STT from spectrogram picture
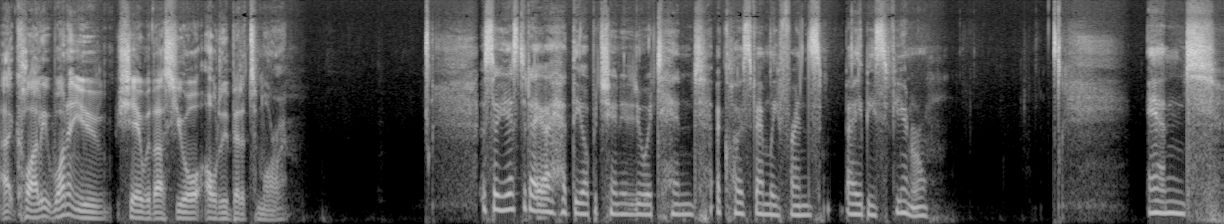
uh, Kylie, why don't you share with us your I'll Do Better Tomorrow? So, yesterday I had the opportunity to attend a close family friend's baby's funeral. And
